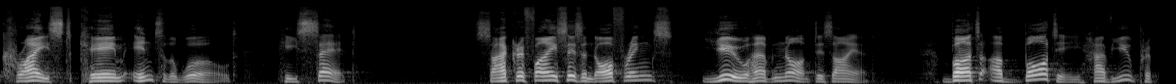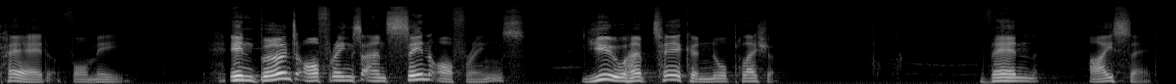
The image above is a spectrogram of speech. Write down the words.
Christ came into the world, he said, Sacrifices and offerings you have not desired, but a body have you prepared for me. In burnt offerings and sin offerings, you have taken no pleasure. Then I said,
